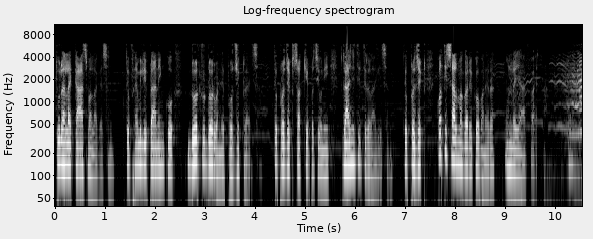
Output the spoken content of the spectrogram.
तुलालाई काजमा लगेछन्। त्यो फ्यामिली प्लानिङको डोर टु डोर भन्ने प्रोजेक्ट रहेछ। त्यो प्रोजेक्ट सकिएपछि उनी राजनीतितिर लागेछन्। त्यो प्रोजेक्ट कति सालमा गरेको भनेर उनलाई याद भएन।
